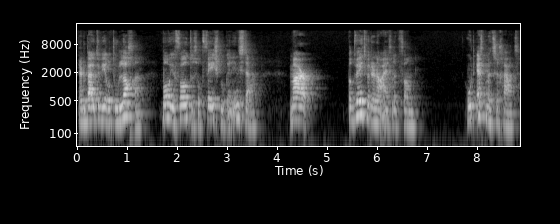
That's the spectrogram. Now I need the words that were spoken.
naar de buitenwereld toe lachen. Mooie foto's op Facebook en Insta. Maar wat weten we er nou eigenlijk van? Hoe het echt met ze gaat?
